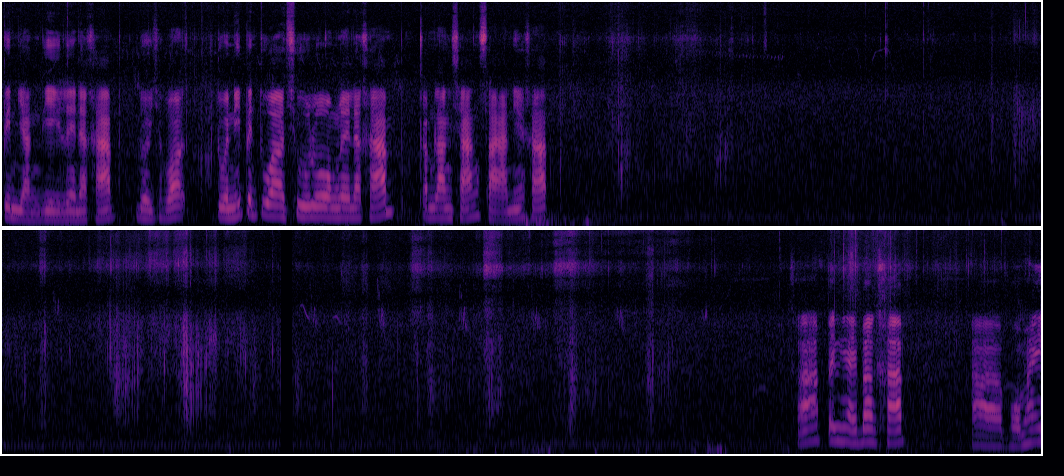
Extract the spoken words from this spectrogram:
เป็นอย่างดีเลยนะครับ โดยเฉพาะตัวนี้เป็นตัวชูโรงเลยนะครับกำลังช้างสารนี้ครับ ครับเป็นไงบ้างครับ ผมให้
